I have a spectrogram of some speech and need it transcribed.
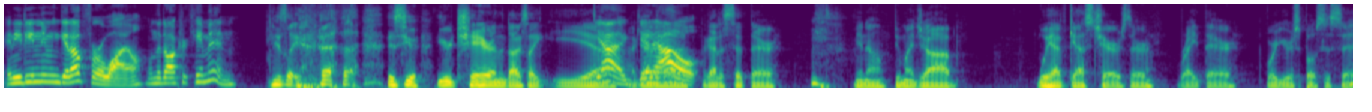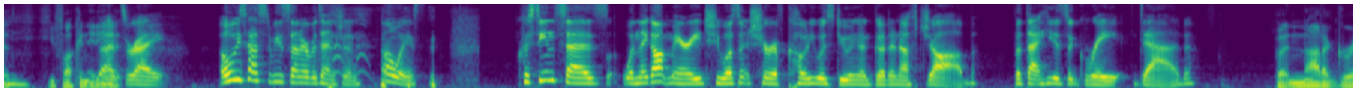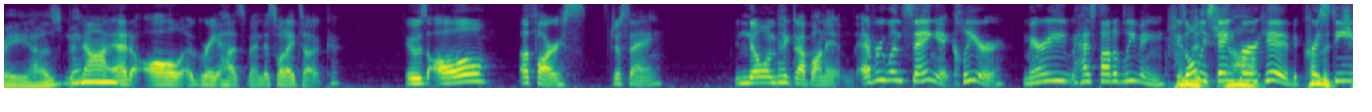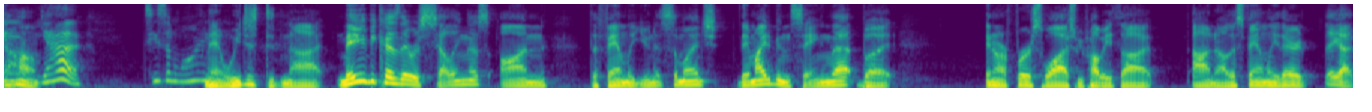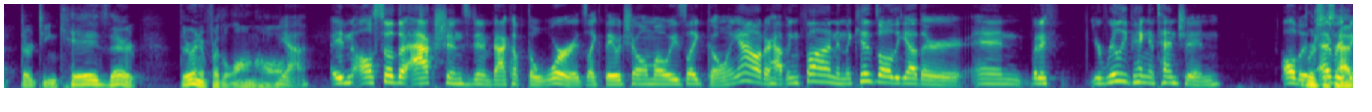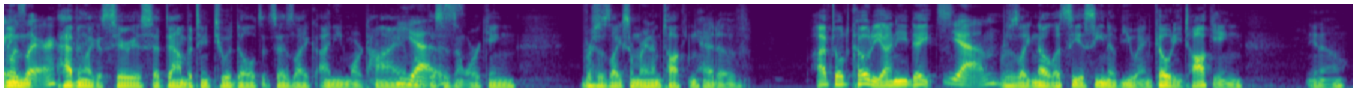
And he didn't even get up for a while when the doctor came in. He's like, "Is your your chair?" And the dog's like, "Yeah, Yeah, I get gotta- out." I got to sit there, you know, do my job." We have guest chairs there, right there where you're supposed to sit. Mm. You fucking idiot. That's right. Always has to be the center of attention. Always. Christine says when they got married, she wasn't sure if Kody was doing a good enough job, but that he is a great dad. but not a great husband. Not at all a great husband, is what I took. It was all a farce. Just saying. No one picked up on it. Everyone's saying it clear. Meri has thought of leaving. She's From the only staying for her jump. kid. From the Christine. jump. Yeah. Season one. Man, we just did not. Maybe because they were selling us on the family unit so much, they might have been saying that. But in our first watch, we probably thought, "Oh no, this family they're they got 13 kids. They're they're in it for the long haul." Yeah. And also the actions didn't back up the words. Like they would show them always like going out or having fun and the kids all together. And but if you're really paying attention, all the Versus everything having was there. having like a serious sit down between two adults, it says like, "I need more time. like, Yes. this isn't working." Versus like some random talking head of, "I've told Kody I need dates." Yeah. Versus like, "No, let's see a scene of you and Kody talking." You know.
